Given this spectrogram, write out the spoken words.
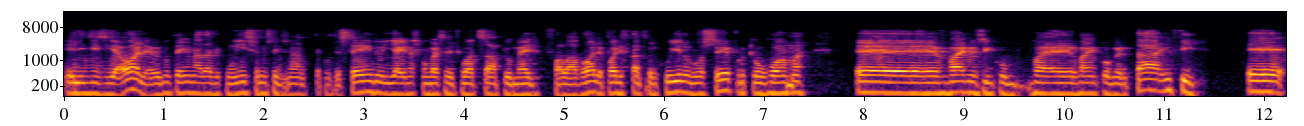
ele dizia, olha, eu não tenho nada a ver com isso, eu não sei de nada que está acontecendo, e aí nas conversas de WhatsApp o médico falava, olha, pode ficar tranquilo você, porque o Juama é, vai nos vai, vai encobertar, enfim. é,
